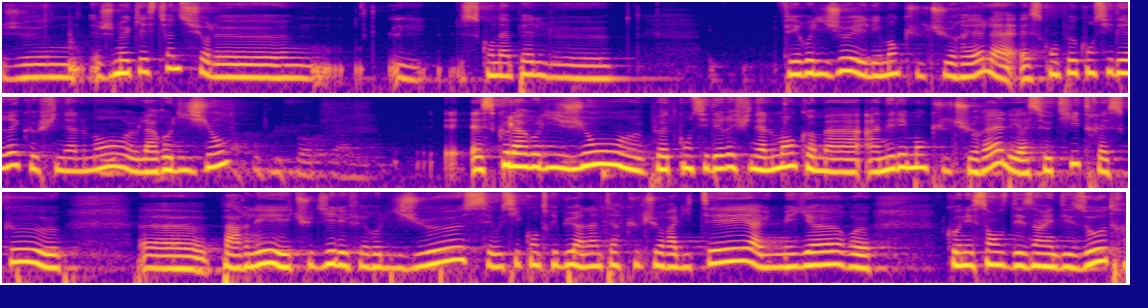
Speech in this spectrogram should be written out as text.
Je, me questionne sur le, ce qu'on appelle le fait religieux et élément culturel. Est-ce qu'on peut considérer que finalement la religion... Est-ce que la religion euh, peut être considérée finalement comme un, élément culturel? Et à ce titre, est-ce que euh, parler et étudier les faits religieux, c'est aussi contribuer à l'interculturalité, à une meilleure euh, connaissance des uns et des autres,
